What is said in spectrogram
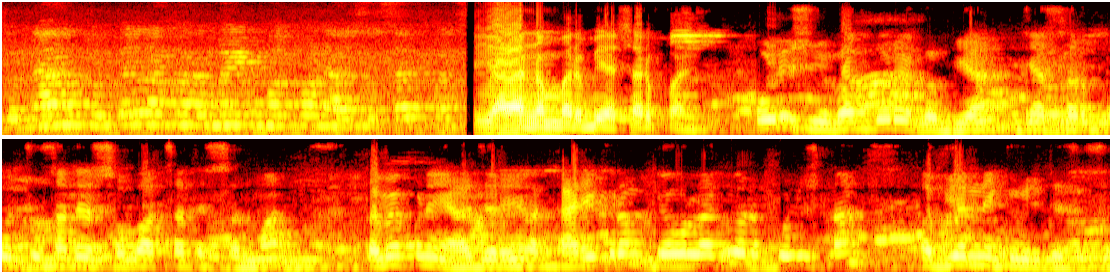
તો નામ તો પહેલા મારા માઇન્ડમાં કોણ આવશે સરપંચ શાળા નંબર બે સરપંચ. પોલીસ વિભાગ દ્વારા એક અભિયાન જ્યાં સરપંચો સાથે સંવાદ સાથે સન્માન. તમે પણ હાજર રહેલા કાર્યક્રમ કેવો લાગ્યો અને પોલીસના અભિયાનને કેવી રીતે જોશો?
